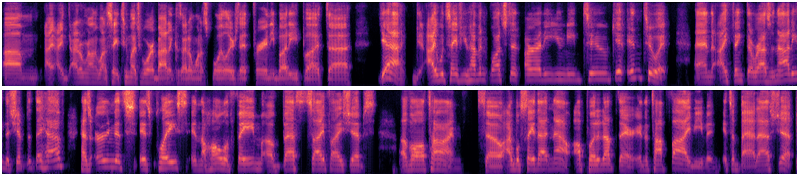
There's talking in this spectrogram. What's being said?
Um, I, I, I don't really want to say too much more about it because I don't want to spoilers it for anybody, but uh, yeah, I would say if you haven't watched it already, you need to get into it. And I think the Rocinante, the ship that they have, has earned its its place in the Hall of Fame of best sci-fi ships of all time. So I will say that now. I'll put it up there in the top five, even. It's a badass ship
